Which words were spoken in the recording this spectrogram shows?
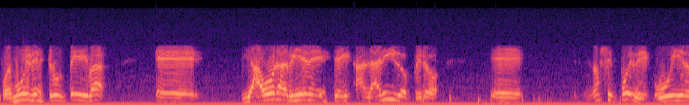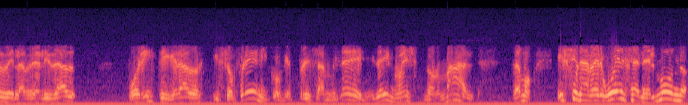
fue muy destructiva eh, y ahora viene este alarido, pero eh, no se puede huir de la realidad por este grado esquizofrénico que expresa Milei. Milei no es normal. Estamos, es una vergüenza en el mundo.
